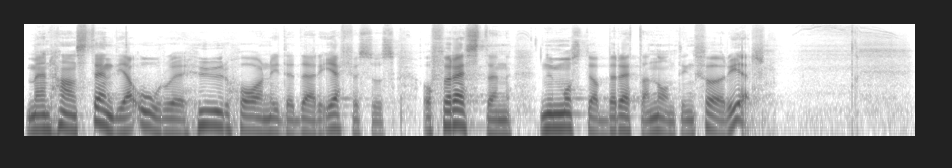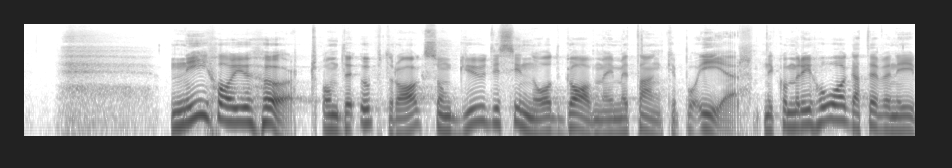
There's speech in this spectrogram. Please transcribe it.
men hans ständiga oro är, hur har ni det där i Efesus? Och förresten, nu måste jag berätta någonting för er. Ni har ju hört om det uppdrag som Gud i sin nåd gav mig med tanke på er. Ni kommer ihåg att även i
